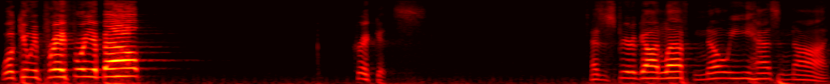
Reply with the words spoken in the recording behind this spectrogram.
What can we pray for you about? Crickets. Has the Spirit of God left? No, He has not.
